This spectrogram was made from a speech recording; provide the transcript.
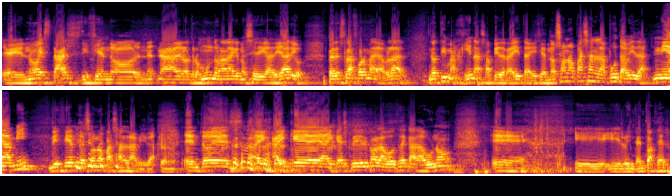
Eh, no estás diciendo nada del otro mundo, nada que no se diga a diario, pero es la forma de hablar. No te imaginas a Piedradita diciendo eso no pasa en la puta vida, ni a mí diciendo eso no pasa en la vida. Entonces hay, hay que, hay que escribir con la voz de cada uno. eh, y, y lo intento hacer.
